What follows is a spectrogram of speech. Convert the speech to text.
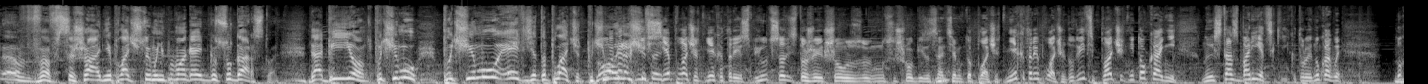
в, в США не плачет, что ему не помогает государство? Да, Бейонс, почему, почему эти это плачут? ну, Почему они во-первых, не считают- все плачут, некоторые смеются, здесь тоже шоу, ну, шоу-бизнес над тем, кто плачет. Некоторые плачут. Вот видите, плачут не только они, но и Стас Борецкий, который, ну, как бы, ну,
